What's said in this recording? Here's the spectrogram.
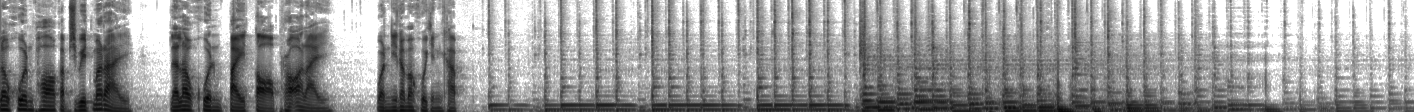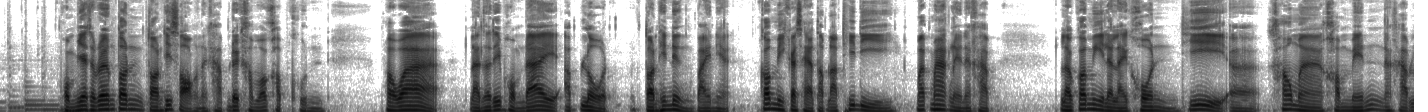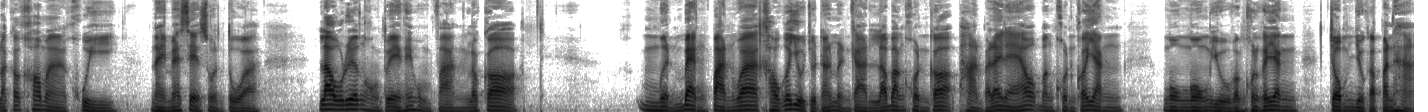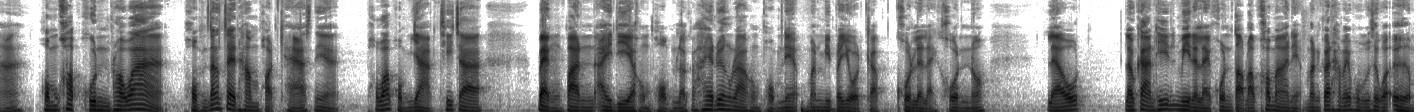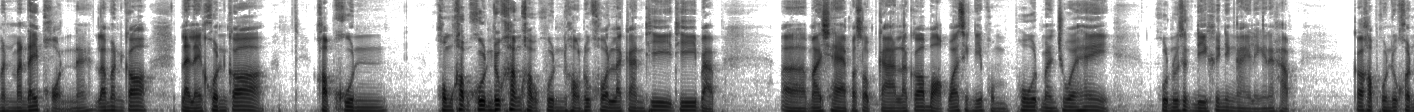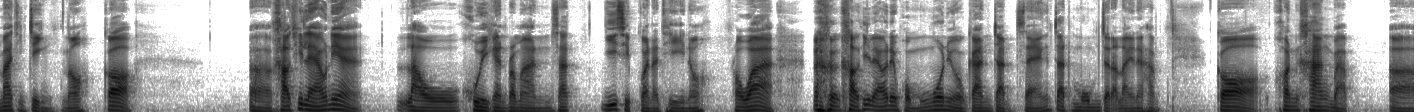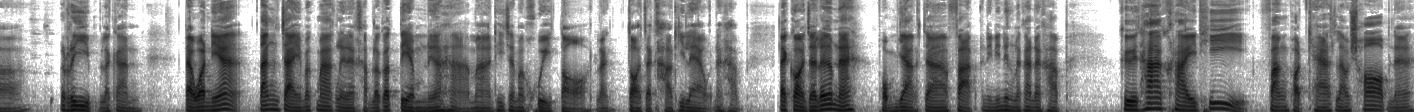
เราควรพอกับชีวิตเมื่อไหร่ และเราควรไปต่อเพราะอะไร วันนี้เรามาคุยกันครับ ผมอยากจะเริ่มต้นตอนที่ 2 นะครับ ด้วยคำว่าขอบคุณ เพราะว่าหลังจากที่ผมได้อัปโหลดตอนที่ 1 ไปเนี่ย ก็มีกระแสตอบรับที่ดีมาก ๆ เลยนะครับแล้วก็มีหลาย ๆ คนที่เอ่อเข้ามาคอมเมนต์นะครับ แล้วก็เข้ามาคุย ในแมสเซจส่วนตัว เล่าเรื่องของตัวเองให้ผมฟัง แล้วก็เหมือนแบ่งปันว่าเขาก็อยู่จุดนั้นเหมือนกัน แล้วบางคนก็ผ่านไปได้แล้ว บางคนก็ยังงงๆอยู่ บางคนก็ยังจมอยู่กับปัญหา ผมขอบคุณเพราะว่าผมตั้งใจทำพอดแคสต์เนี่ย เพราะว่าผมอยากที่จะแบ่งปันไอเดียของผม แล้วก็ให้เรื่องราวของผมเนี่ยมันมีประโยชน์กับคนหลาย ๆ คนเนาะแล้วแล้วการที่มีหลาย ๆ คนตอบรับเข้ามาเนี่ยมันก็ทำให้ผมรู้สึกว่าเออมันมันได้ผลนะแล้วมันก็หลาย ๆ คนก็ ขอบคุณ ผมขอบคุณทุกคำขอบคุณของทุกคนละกันที่ที่แบบเอ่อมาแชร์ประสบการณ์ แล้วก็บอกว่าสิ่งที่ผมพูดมันช่วยให้คุณรู้สึกดีขึ้นยังไงอะไรเงี้ยนะครับ ก็ขอบคุณทุกคนมากจริงๆเนาะก็เอ่อคราวที่แล้วเนี่ยเราคุยกันประมาณสัก 20 กว่านาทีเนาะเพราะว่าคราวที่แล้วเนี่ยผมง่วนอยู่กับการจัดแสงจัดมุมจัดอะไรนะครับ ก็ค่อนข้างแบบรีบละกัน แต่วันนี้ตั้งใจมากๆเลยนะครับ แล้วก็เตรียมเนื้อหามาที่จะมาคุยต่อหลังต่อจากคราวที่แล้วนะครับ แต่ก่อนจะเริ่มนะ ผมอยากจะฝากอันนี้นิดนึงแล้วกันนะครับ คือถ้าใครที่ฟังพอดแคสต์แล้วชอบนะ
